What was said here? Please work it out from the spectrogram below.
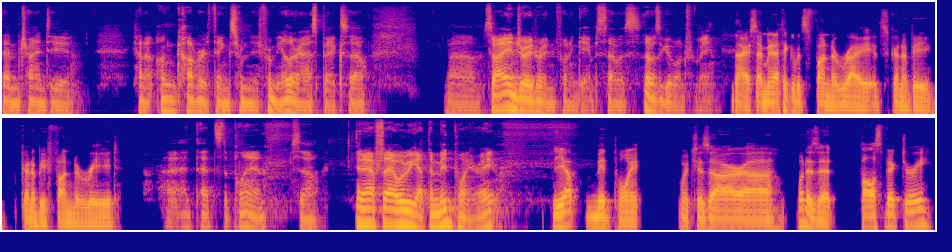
them trying to kind of uncover things from the from the other aspect so um, so i enjoyed writing fun and games. That was that was a good one for me. Nice. I mean i think if it's fun to write it's going to be to be fun to read. Uh, that's the plan. So and after that what we got? The midpoint right? Yep. Midpoint which is our uh what is it? False victory?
